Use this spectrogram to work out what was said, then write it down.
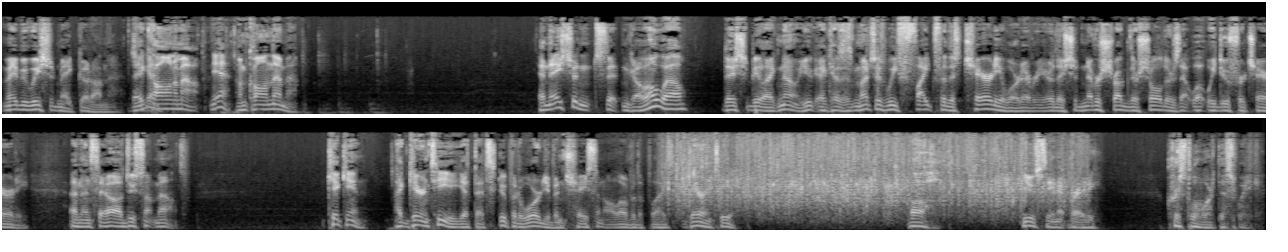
Maybe we should make good on that. They got- calling them out. yeah, I'm calling them out. And they shouldn't sit and go, oh, well. They should be like, no, you because as much as we fight for this charity award every year, they should never shrug their shoulders at what we do for charity and then say, oh, I'll do something else. Kick in. I guarantee you get that stupid award you've been chasing all over the place. Guarantee it. Oh, you've seen it, Brady. Crystal Award this week.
